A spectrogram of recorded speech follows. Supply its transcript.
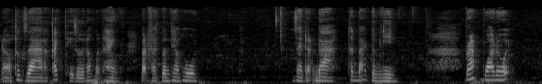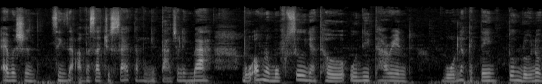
Đó thực ra là cách thế giới đang vận hành. Bạn phải tuân theo thôi. Giai đoạn 3 thất bại tầm nhìn. Ralph Waldo Emerson sinh ra ở Massachusetts năm 1803 Bố ông là mục sư nhà thờ Unitarian Vốn là cái tên tương đối nổi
